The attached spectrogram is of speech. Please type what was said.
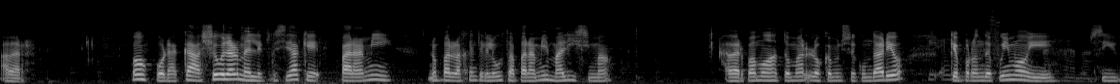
A ver. Vamos por acá. Llevo el arma de electricidad que para mí no para la gente que le gusta, para mí es malísima. A ver, vamos a tomar los caminos secundarios, que por donde fuimos y si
